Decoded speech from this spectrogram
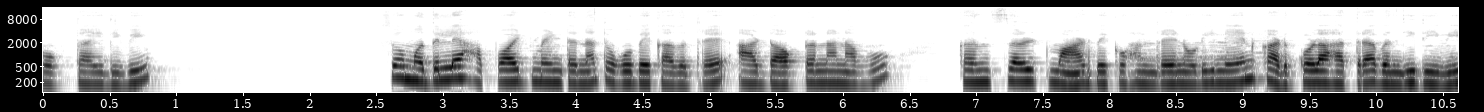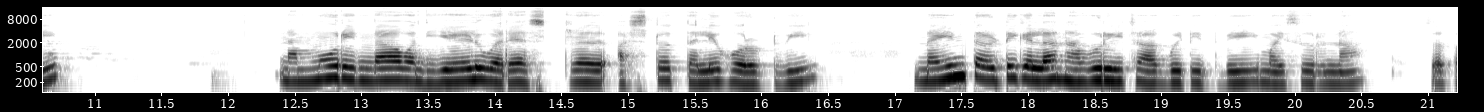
ಹೋಗ್ತಾ ಇದ್ದೀವಿ ಸೊ ಮೊದಲೇ ಅಪಾಯಿಂಟ್ಮೆಂಟನ್ನು ತೊಗೋಬೇಕಾಗುತ್ತೆ ಆ ಡಾಕ್ಟರ್ನ ನಾವು ಕನ್ಸಲ್ಟ್ ಮಾಡಬೇಕು. ಅಂದರೆ ನೋಡಿ ಇನ್ನೇನು ಕಡ್ಕೊಳ್ಳೋ ಹತ್ತಿರ ಬಂದಿದ್ದೀವಿ. ನಮ್ಮೂರಿಂದ ಒಂದು ಏಳುವರೆ ಅಷ್ಟರ, ಅಷ್ಟೊತ್ತಲ್ಲಿ ಹೊರಟ್ವಿ. ನೈನ್ ತರ್ಟಿಗೆಲ್ಲ ನಾವು ರೀಚ್ ಆಗಿಬಿಟ್ಟಿದ್ವಿ ಮೈಸೂರನ್ನ. ಸ್ವಲ್ಪ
